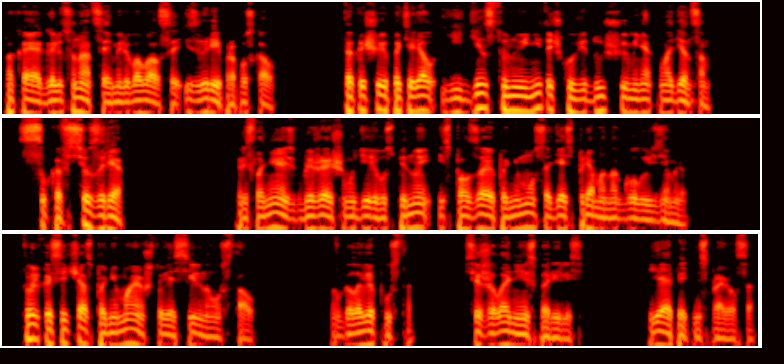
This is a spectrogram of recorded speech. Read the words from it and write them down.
пока я галлюцинациями любовался и зверей пропускал, так еще и потерял единственную ниточку, ведущую меня к младенцам. Сука, все зря. Прислоняюсь к ближайшему дереву спиной и сползаю по нему, садясь прямо на голую землю. Только сейчас понимаю, что я сильно устал. В голове пусто. Все желания испарились. Я опять не справился.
